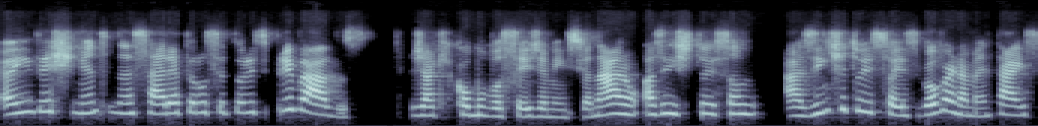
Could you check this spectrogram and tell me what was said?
é o investimento nessa área pelos setores privados, já que, como vocês já mencionaram, as, instituições, as instituições governamentais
